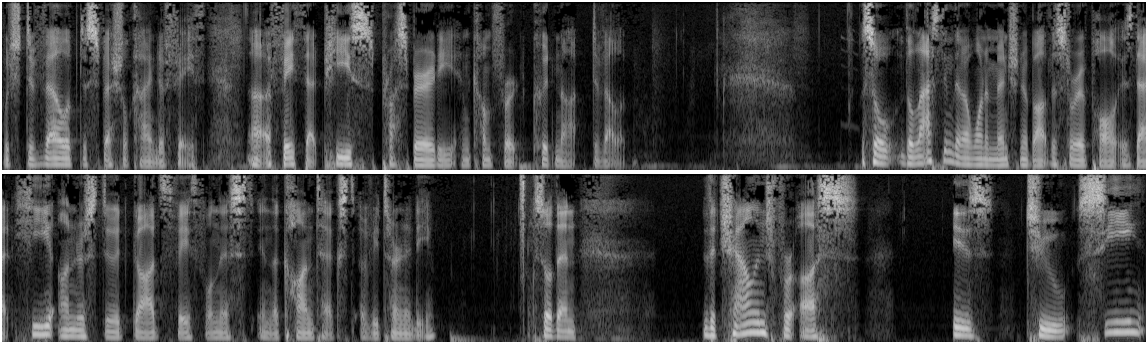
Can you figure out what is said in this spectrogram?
which developed a special kind of faith, uh, a faith that peace, prosperity, and comfort could not develop. So the last thing that I want to mention about the story of Paul is that he understood God's faithfulness in the context of eternity. So then the challenge for us is to see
